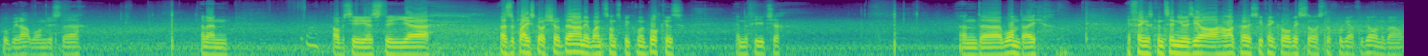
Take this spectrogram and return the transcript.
will be that one just there, and then obviously as the uh, as the place got shut down, it went on to become a Booker's in the future, and uh, one day, if things continue as they are, I personally think all this sort of stuff will get forgotten about.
